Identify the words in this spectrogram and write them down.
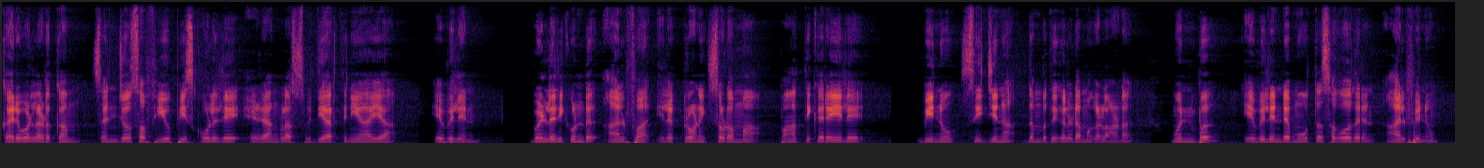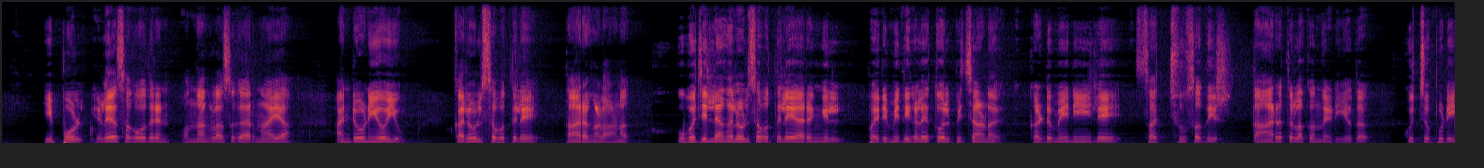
കരുവള്ളടക്കം സെന്റ് ജോസഫ് യു പി സ്കൂളിലെ ഏഴാം ക്ലാസ് വിദ്യാർത്ഥിനിയായ എവിലിൻ വെള്ളരിക്കുണ്ട് ആൽഫ ഇലക്ട്രോണിക്സ് ഉടമ പാത്തിക്കരയിലെ ബിനു സിജിന ദമ്പതികളുടെ മകളാണ്. മുൻപ് എവിലിന്റെ മൂത്ത സഹോദരൻ ആൽഫിനും ഇപ്പോൾ ഇളയ സഹോദരൻ ഒന്നാം ക്ലാസ്സുകാരനായ അന്റോണിയോയും കലോത്സവത്തിലെ താരങ്ങളാണ്. ഉപജില്ലാ കലോത്സവത്തിലെ അരങ്ങിൽ പരിമിതികളെ തോൽപ്പിച്ചാണ് കടുമേനിയിലെ സച്ചു സതീഷ് താരത്തിളക്കം നേടിയത്. കുച്ചുപ്പുടി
